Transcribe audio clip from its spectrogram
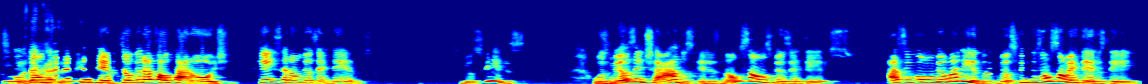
Toda então, casa tem. exemplo, se eu vir a faltar hoje, quem serão meus herdeiros? Os meus filhos. Os meus enteados, eles não são os meus herdeiros. Assim como o meu marido. Meus filhos não são herdeiros dele.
